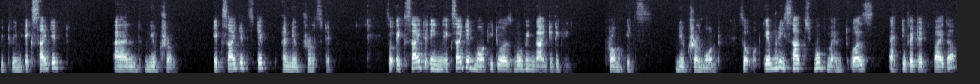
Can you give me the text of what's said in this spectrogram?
between excited and neutral, excited step and neutral step. So excited in excited mode, it was moving 90 degree from its neutral mode. So every such movement was activated by the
